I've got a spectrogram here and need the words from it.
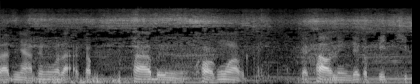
ตัดหญ้าเพิ่งวละกับพาเบิ่งขอกงวจะข่าวหนึ่งเดี๋ยวก็ปิดคลิป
